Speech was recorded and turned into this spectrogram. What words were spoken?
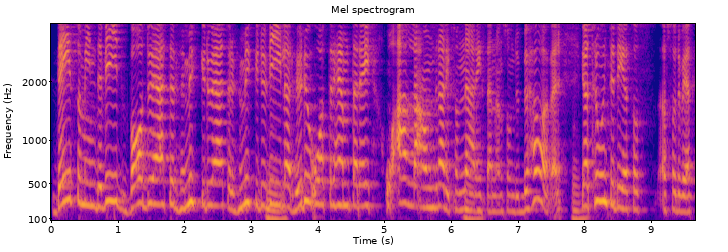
dig som individ, vad du äter, hur mycket du äter, hur mycket Mm. du vilar, hur du återhämtar dig och alla andra liksom näringsämnen som du behöver. Mm. Jag tror inte det är så, alltså du vet,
